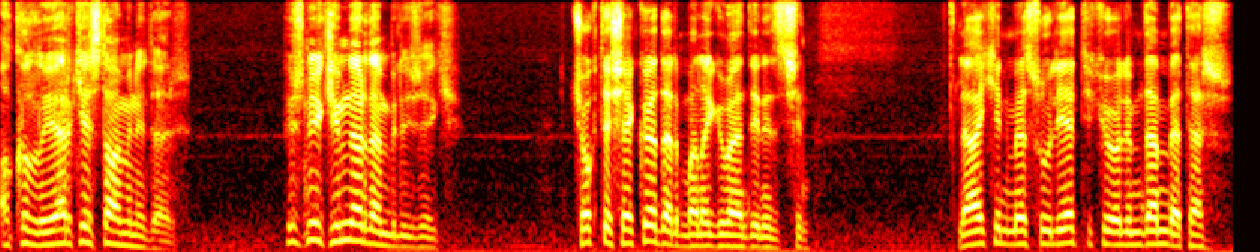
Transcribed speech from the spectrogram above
Akıllıyı herkes tahmin eder. Hüsnü'yü kim nereden bilecek? Çok teşekkür ederim bana güvendiğiniz için. Lakin mesuliyet yükü ölümden beter.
